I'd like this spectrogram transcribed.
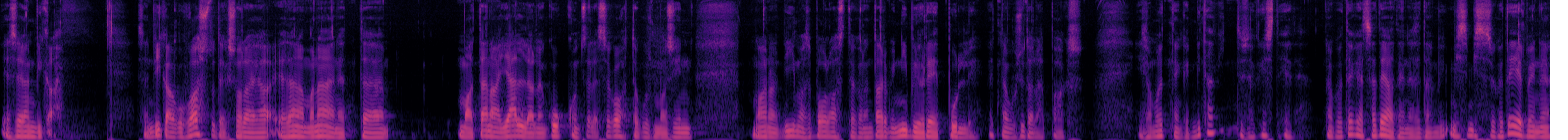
ja see on viga. see on viga, kuhu astuda, eks ole, ja, ja täna ma näen, et äh, ma täna jälle olen kukkunud sellesse kohta, kus ma siin, ma arvan, et viimase poole aastaga olen tarbinud nii palju Red Bulli, et nagu süda läheb pahaks. ja siis ma mõtlengi, et mida vittu sa, Kris, teed, nagu tegelikult sa tead enne seda, mis, mis see sinuga teeb, onju.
